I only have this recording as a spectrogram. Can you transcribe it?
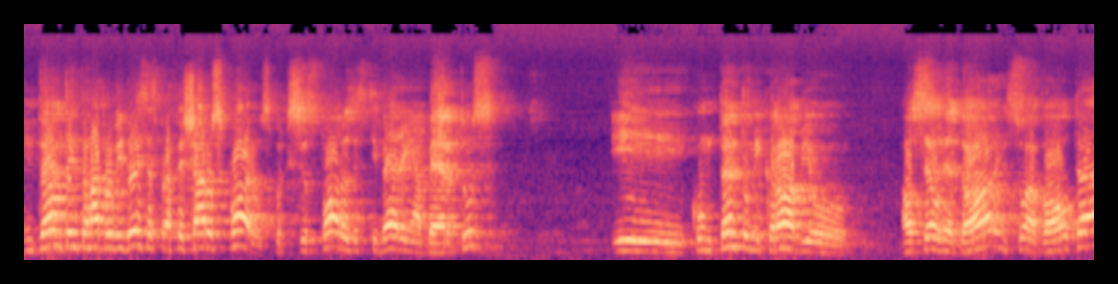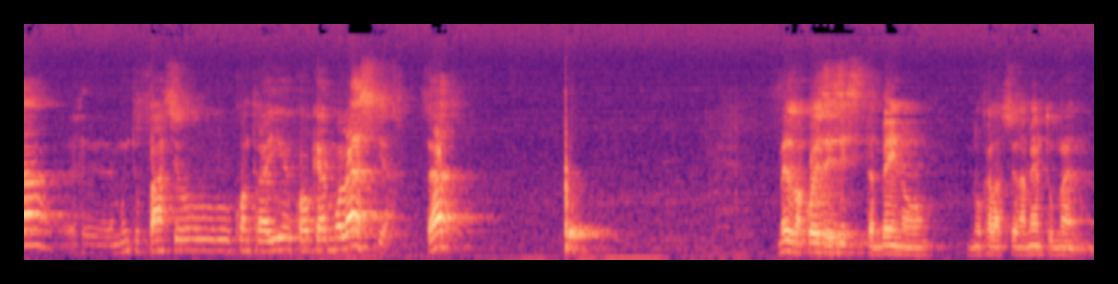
Então tem que tomar providências para fechar os poros, porque se os poros estiverem abertos e com tanto micróbio ao seu redor, em sua volta, é muito fácil contrair qualquer moléstia, certo? Mesma coisa existe também no, no relacionamento humano.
